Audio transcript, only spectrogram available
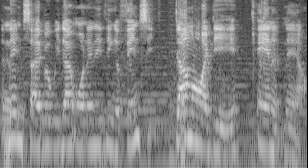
and then say, but we don't want anything offensive. Dumb idea, can it now.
